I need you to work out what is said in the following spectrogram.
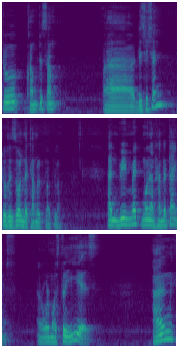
to come to some uh, decision to resolve the Tamil problem. And we met more than 100 times and almost three years. And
